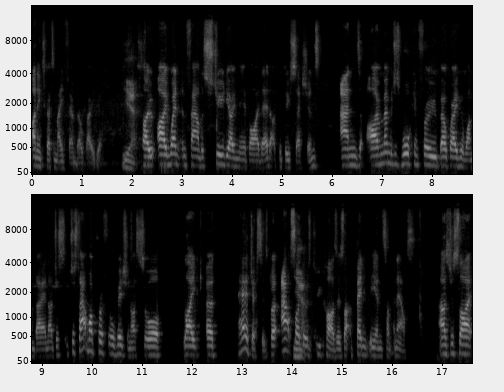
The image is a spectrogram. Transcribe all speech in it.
I need to go to Mayfair and Belgravia. Yeah. So I went and found a studio nearby there that I could do sessions. And I remember just walking through Belgravia one day, and I just just out my peripheral vision, I saw like a hairdressers, but outside yeah. there was two cars. It was like a Bentley and something else. I was just like,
